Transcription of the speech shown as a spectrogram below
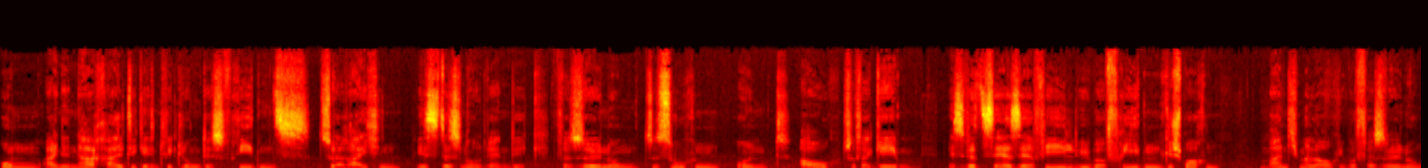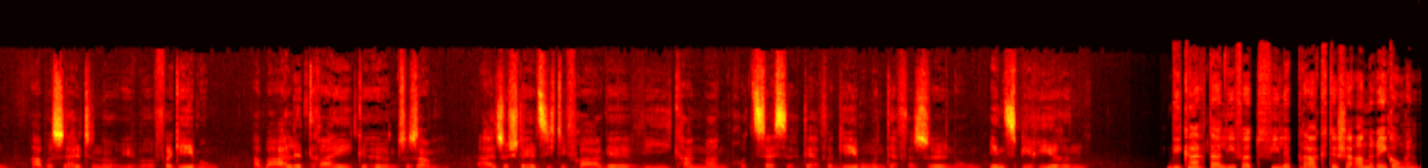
um eine nachhaltige Entwicklung des Friedens zu erreichen, ist es notwendig, Versöhnung zu suchen und auch zu vergeben. Es wird sehr, sehr viel über Frieden gesprochen, manchmal auch über Versöhnung, aber seltener über Vergebung. Aber alle drei gehören zusammen. Also stellt sich die Frage, wie kann man Prozesse der Vergebung und der Versöhnung inspirieren, die Charta liefert viele praktische Anregungen,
